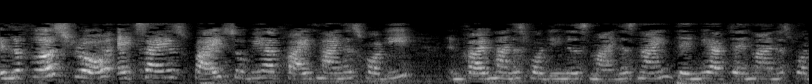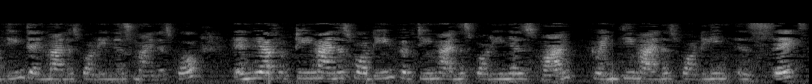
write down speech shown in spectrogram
In the first row, xi is 5, so we have 5 minus 14, and 5 minus 14 is minus 9. Then we have 10 minus 14, 10 minus 14 is minus 4. Then we have 15 minus 14, 15 minus 14 is 1. 20 minus 14 is 6.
